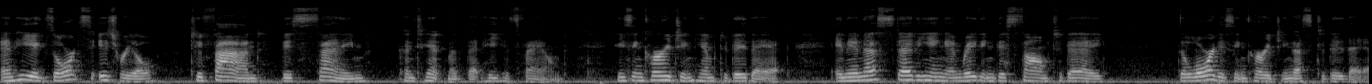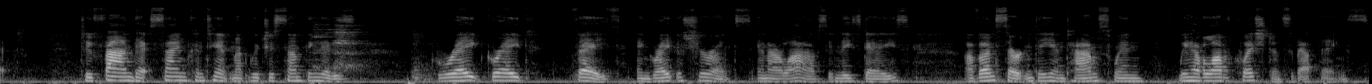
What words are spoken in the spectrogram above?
and he exhorts Israel to find this same contentment that he has found. He's encouraging him to do that. And in us studying and reading this psalm today, the Lord is encouraging us to do that, to find that same contentment, which is something that is great, great faith and great assurance in our lives in these days of uncertainty and times when we have a lot of questions about things.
